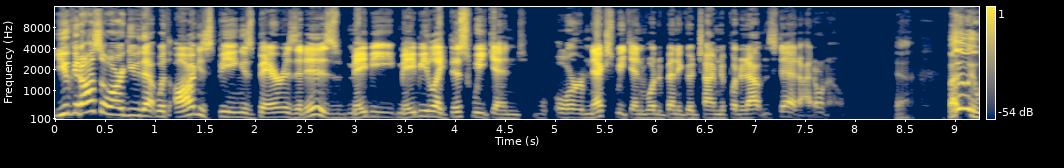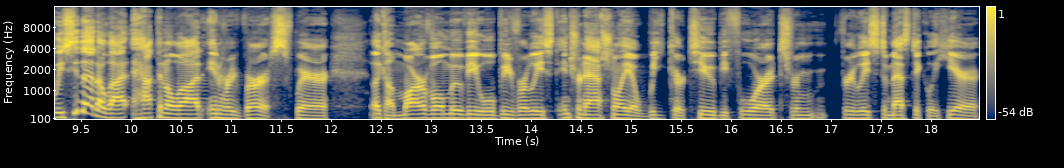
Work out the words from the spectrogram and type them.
You could also argue that with August being as bare as it is, maybe maybe like this weekend or next weekend would have been a good time to put it out instead. I don't know. Yeah. By the way, we see that a lot happen a lot in reverse, where like a Marvel movie will be released internationally a week or two before it's re- released domestically here,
